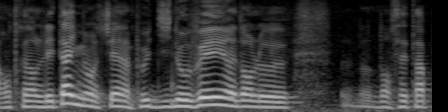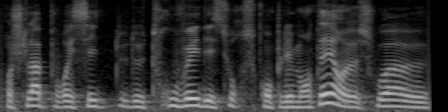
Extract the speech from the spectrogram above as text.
pas rentrer dans le détail, mais on essaie un peu d'innover hein, dans, dans cette approche-là pour essayer de, trouver des sources complémentaires, euh, soit euh,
